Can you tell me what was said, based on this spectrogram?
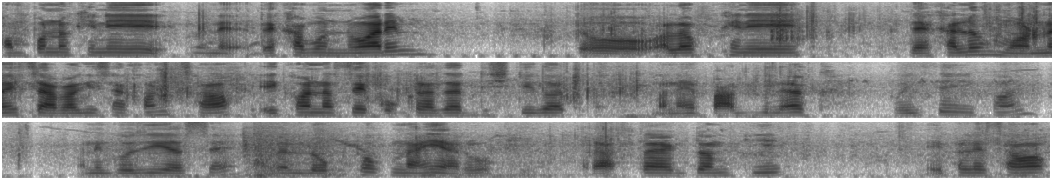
সম্পূৰ্ণখিনি মানে দেখাব নোৱাৰিম। তো অলপখিনি দেখালোঁ মৰনৈ চাহ বাগিচাখন, চাওক, এইখন আছে কোকৰাঝাৰ ডিষ্ট্ৰিক্টত। মানে পাতবিলাক হৈছে এইখন মানে গজি আছে লগ ঠগ নাই আৰু। ৰাস্তা একদম কি, এইফালে চাওক,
